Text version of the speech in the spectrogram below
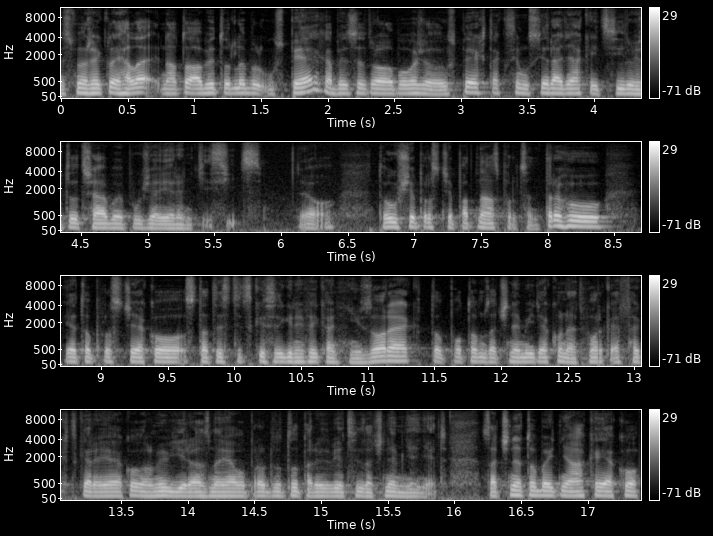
my jsme řekli, hele, na to, aby tohle byl úspěch, aby se to dalo považovat za úspěch, tak si musí dát nějaký cíl, že to třeba bude používat 1 tisíc. Jo. To už je prostě 15% trhu, je to prostě jako statisticky signifikantní vzorek, to potom začne mít jako network efekt, který je jako velmi výrazný a opravdu to tady věci začne měnit. Začne to být nějaký jako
